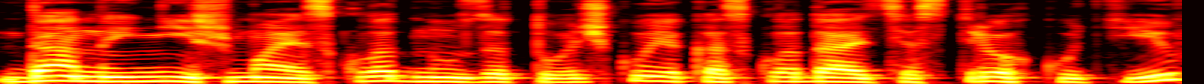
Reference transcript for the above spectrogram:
Даний ніж має складну заточку, яка складається з трьох кутів:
